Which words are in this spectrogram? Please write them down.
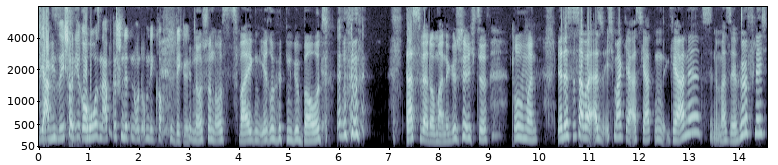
Sie hatten sich schon ihre Hosen abgeschnitten und um den Kopf gewickelt. Genau, schon aus Zweigen ihre Hütten gebaut. das wäre doch mal eine Geschichte. Oh Mann. Ja, das ist aber, also ich mag ja Asiaten gerne. Die sind immer sehr höflich,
